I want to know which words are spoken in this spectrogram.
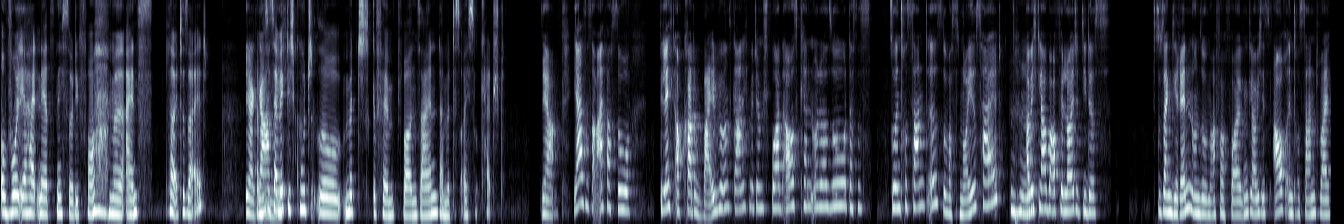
Obwohl ihr halt jetzt nicht so die Formel 1 Leute seid. Ja, Da gar muss es nicht. ja wirklich gut so mitgefilmt worden sein, damit es euch so catcht. Ja. Ja, es ist auch einfach so, vielleicht auch gerade, weil wir uns gar nicht mit dem Sport auskennen oder so, dass es so interessant ist, so was Neues halt. Aber ich glaube auch für Leute, die das sozusagen die Rennen und so immer verfolgen, glaube ich, ist auch interessant, weil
